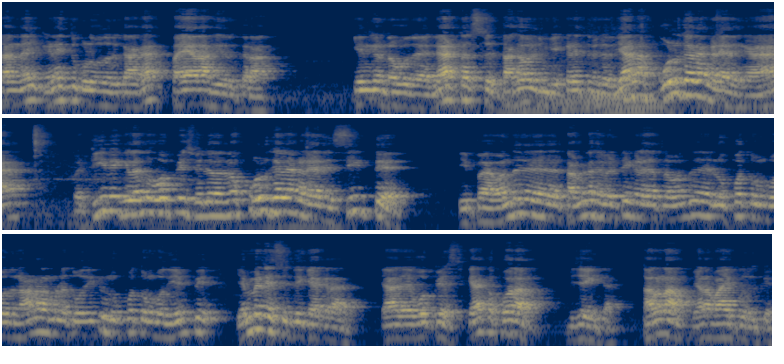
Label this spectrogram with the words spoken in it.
தன்னை இணைத்துக் கொள்வதற்காக தயாராக இருக்கிறார் என்கின்ற ஒரு லேட்டஸ்ட் தகவல் இங்கே கிடைத்திருக்கிறது. ஏன்னா கொள்கைலாம் கிடையாதுங்க. இப்ப டிவிக்குல இருந்து ஓபிஎஸ் வெளியே கொள்கைலாம் கிடையாது சீட்டு. இப்ப வந்து தமிழக வெற்றி கழகத்துல வந்து முப்பத்தொன்பது நாடாளுமன்ற தொகுதிக்கு முப்பத்தொன்பது எம்பி எம்எல்ஏ சீட்டு கேட்கிறாரு யாரு? ஓபிஎஸ் கேட்க போறார் விஜய் கிட்ட தரலாம் என வாய்ப்பு இருக்கு.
